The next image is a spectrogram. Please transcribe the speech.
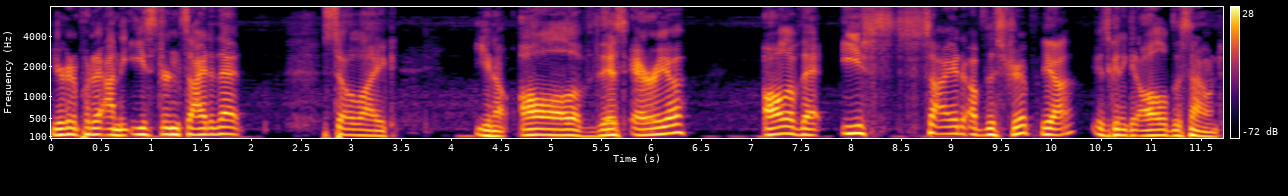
you're going to put it on the eastern side of that. So like, you know, all of this area, all of that east side of the strip Yeah. is going to get all of the sound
